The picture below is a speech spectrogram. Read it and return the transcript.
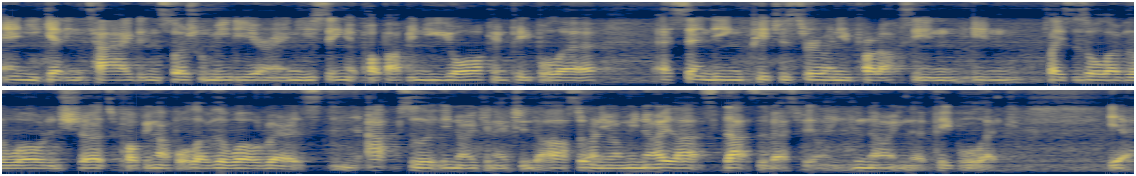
and you're getting tagged in social media, and you're seeing it pop up in New York, and people are, are sending pictures through and your products in in places all over the world, and shirts popping up all over the world, where it's absolutely no connection to us or anyone we know. That's that's the best feeling, knowing that people like yeah,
